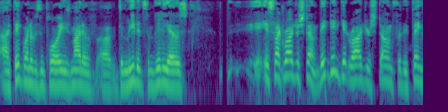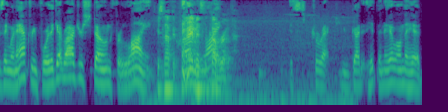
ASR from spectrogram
I think one of his employees might have uh, deleted some videos it's like Roger Stone. They didn't get Roger Stone for the things they went after him for. They got Roger Stone for lying. It's not the crime, it's the cover up. It's correct. You've got to hit the nail on the head.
